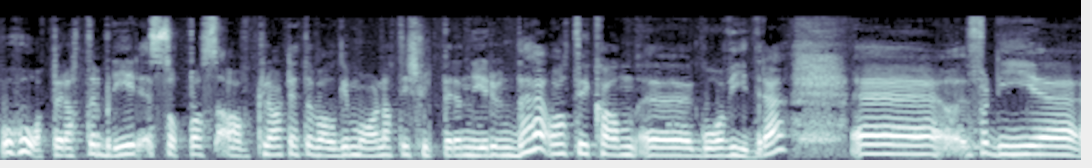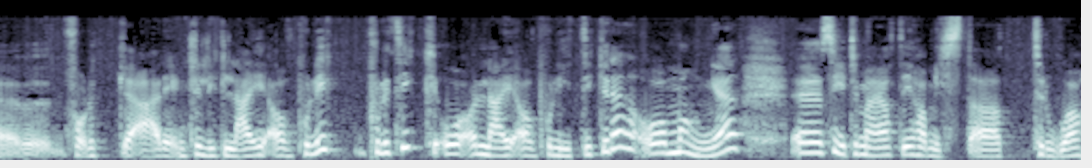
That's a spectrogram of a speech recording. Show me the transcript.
og håper at det blir såpass avklart etter valget i morgen at de slipper en ny runde, og at de kan uh, gå videre. fordi folk er egentlig litt lei av politikk og lei av politikere. Og mange eh, sier til meg at de har mista troa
